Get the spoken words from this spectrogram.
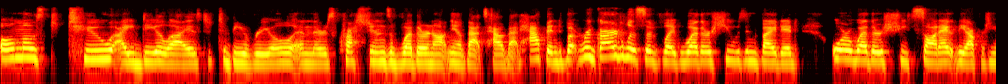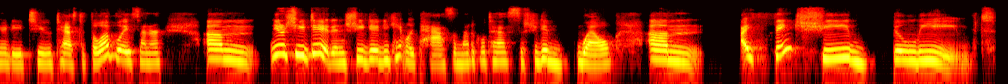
almost too idealized to be real and there's questions of whether or not you know that's how that happened. But regardless of like whether she was invited or whether she sought out the opportunity to test at the lovelace center um you know she did and she did you can't really pass a medical test so she did well. Um i think she believed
